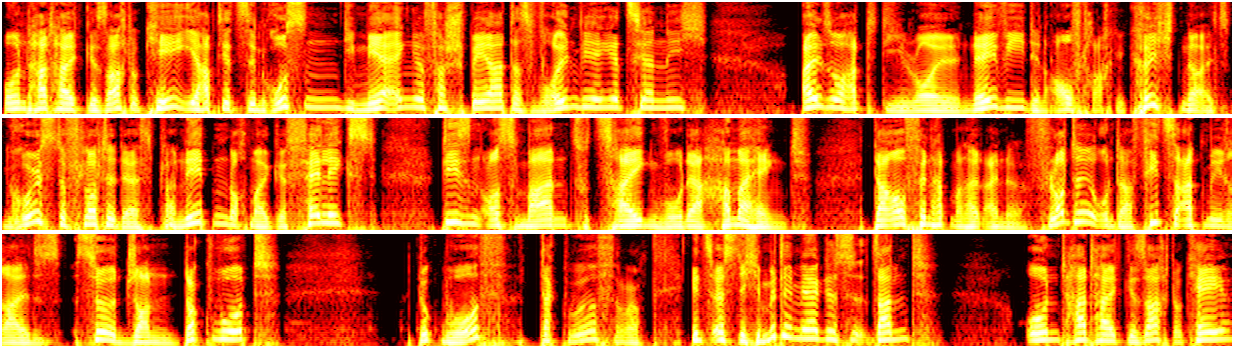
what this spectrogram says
und hat halt gesagt, okay, ihr habt jetzt den Russen die Meerenge versperrt, das wollen wir jetzt ja nicht. Also hat die Royal Navy den Auftrag gekriegt, ne, als größte Flotte des Planeten nochmal gefälligst diesen Osmanen zu zeigen, wo der Hammer hängt. Daraufhin hat man halt eine Flotte unter Vizeadmiral Sir John Duckworth, Duckworth, Duckworth ins östliche Mittelmeer gesandt und hat halt gesagt, okay,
